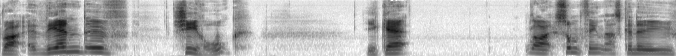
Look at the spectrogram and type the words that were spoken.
Right. At the end of She-Hulk, you get like something that's going to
